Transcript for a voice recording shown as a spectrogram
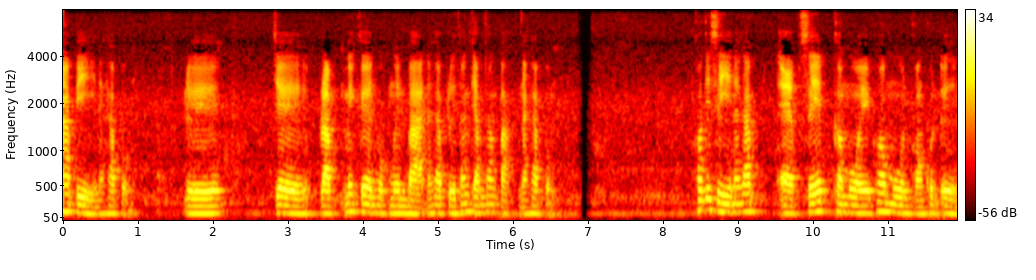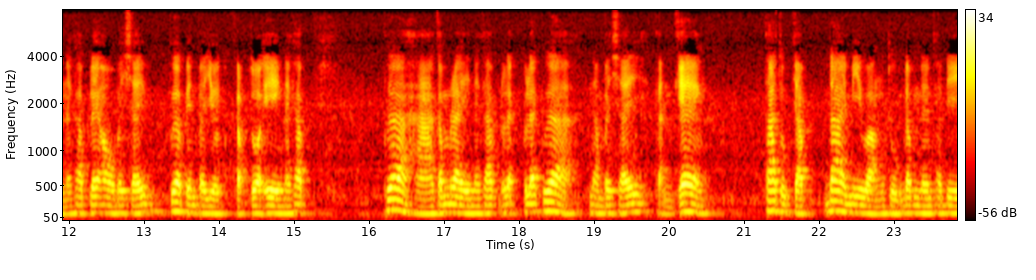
5 ปีนะครับผมหรือเจอปรับไม่เกิน 60,000 บาทนะครับ หรือทั้งจำทั้งปรับนะครับผมข้อที่ 4 นะครับ แอบเซฟขโมยข้อมูลของคนอื่นนะครับ และเอาไปใช้เพื่อเป็นประโยชน์กับตัวเองนะครับ เพื่อหากำไรนะครับ และและเพื่อนำไปใช้กันแกล้ง ถ้าถูกจับได้มีหวังถูกดำเนินคดี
